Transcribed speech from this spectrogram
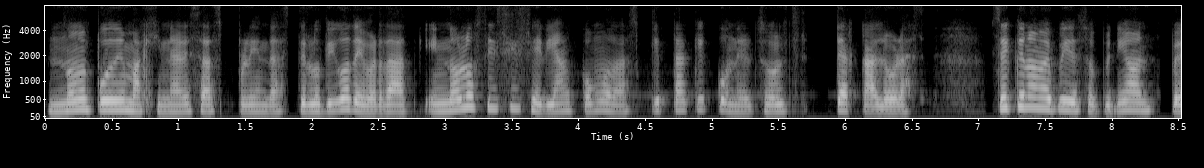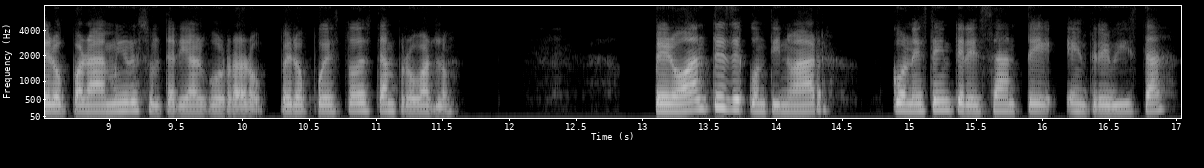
No me puedo imaginar esas prendas, te lo digo de verdad, y no lo sé si serían cómodas. ¿Qué tal que con el sol te acaloras? Sé que no me pides opinión, pero para mí resultaría algo raro, pero pues todo está en probarlo. Pero antes de continuar con esta interesante entrevista,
